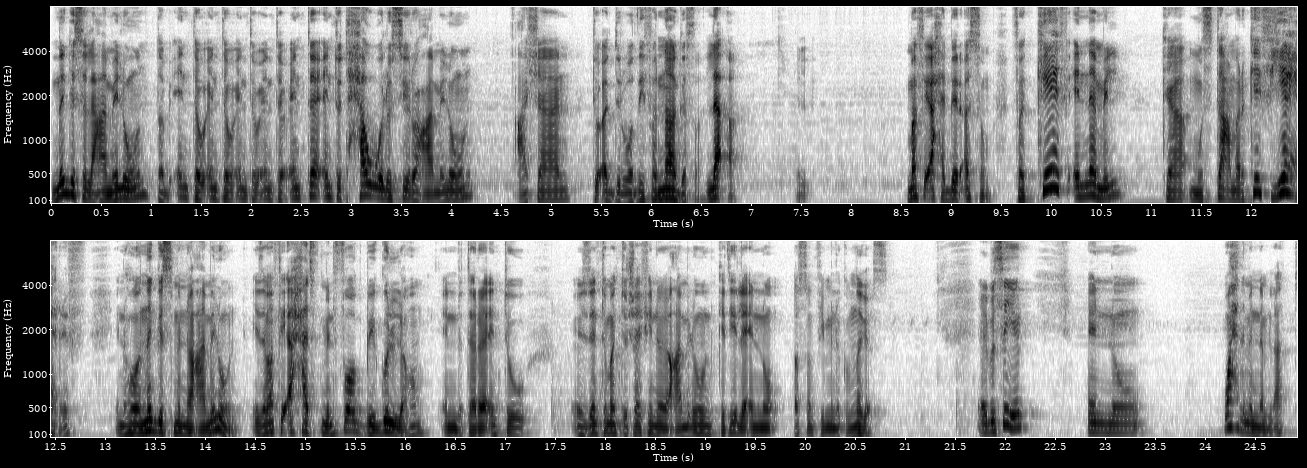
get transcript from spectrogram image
نقص العاملون. طب أنت وأنت وأنت وأنت وأنت أنتوا تحولوا تصيروا عاملون عشان تؤدي الوظيفة الناقصة. لا ما في أحد بيرأسهم. فكيف النمل كمستعمر؟ كيف يعرف انه هو نقص منه عاملون. إذا ما في أحد من فوق بيقول لهم انه ترى أنتوا إذا أنتم ما أنتم شايفين عاملون كثير لأنه أصلا في منكم نقص. اللي بيصير إنه واحدة من النملات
